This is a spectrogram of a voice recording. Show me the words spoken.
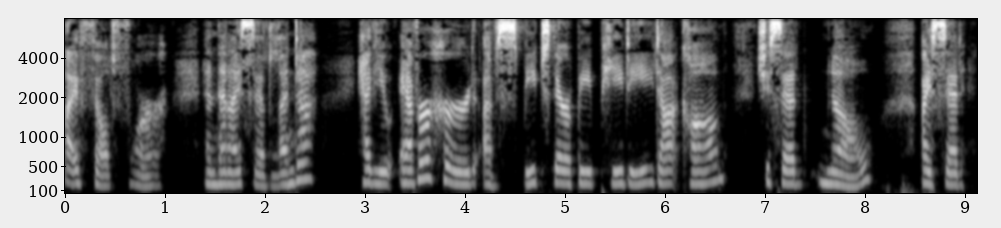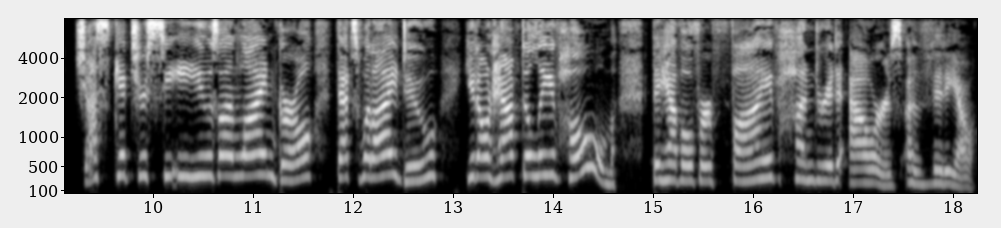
I felt for her. And then I said, Linda, have you ever heard of speechtherapypd.com? She said, no. I said, just get your CEUs online, girl. That's what I do. You don't have to leave home. They have over 500 hours of video,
